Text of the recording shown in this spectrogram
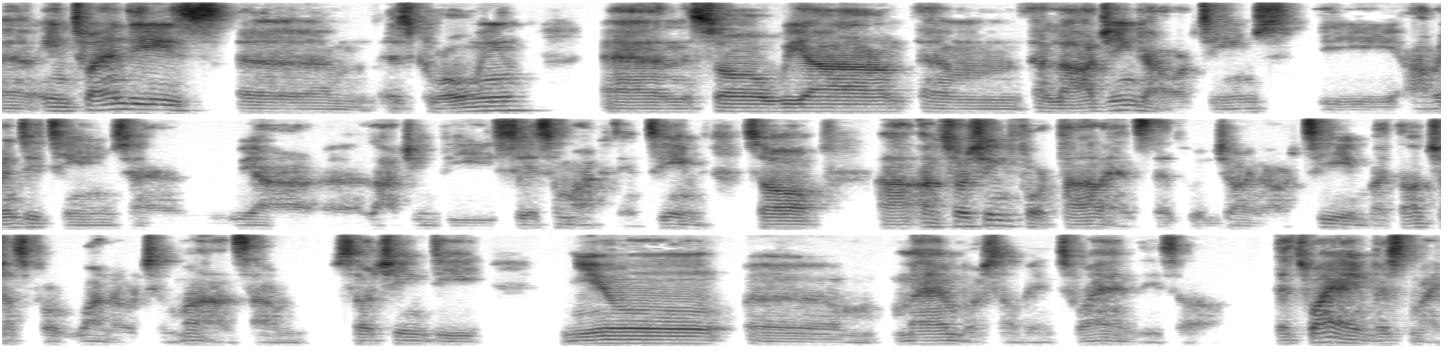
uh, Intuendi um, is growing. And so we are um, enlarging our teams, the R&D teams, and we are enlarging the sales and marketing team. So uh, I'm searching for talents that will join our team, but not just for one or two months. I'm searching the new um, members of Intuendi. So that's why I invest my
